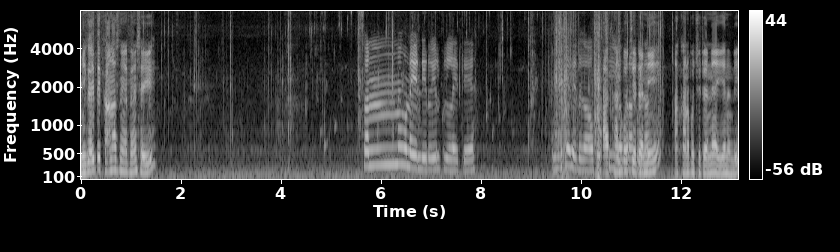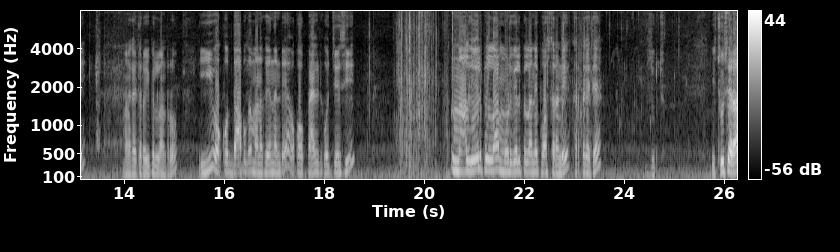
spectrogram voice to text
మీకైతే కానాల్సిన ఫ్రెండ్స్ అయ్యి? సన్నగా ఉన్నాయండి రొయ్యల పిల్లలు అయితే ఆ కనిపించేటన్ని ఆ కనపచ్చేటన్నీ అయ్యానండి. మనకైతే రొయ్య పిల్లలు అంటారు. ఇవి ఒక్కో దాపుగా మనకు ఏంటంటే ఒక్కొక్క ప్యాకెట్కి వచ్చేసి నాలుగు వేలు పిల్ల మూడు వేలు పిల్ల అనేవి పోస్తారండి. కరెక్ట్గా అయితే? ఇది చూసారా?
